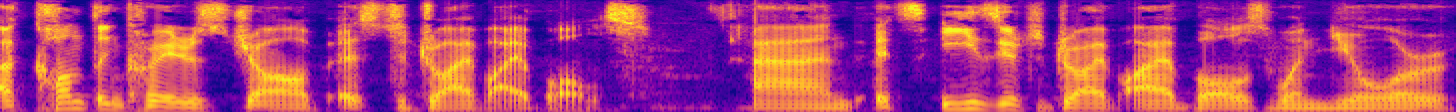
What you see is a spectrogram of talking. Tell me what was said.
A content creator's job is to drive eyeballs. And it's easier to drive eyeballs when you're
